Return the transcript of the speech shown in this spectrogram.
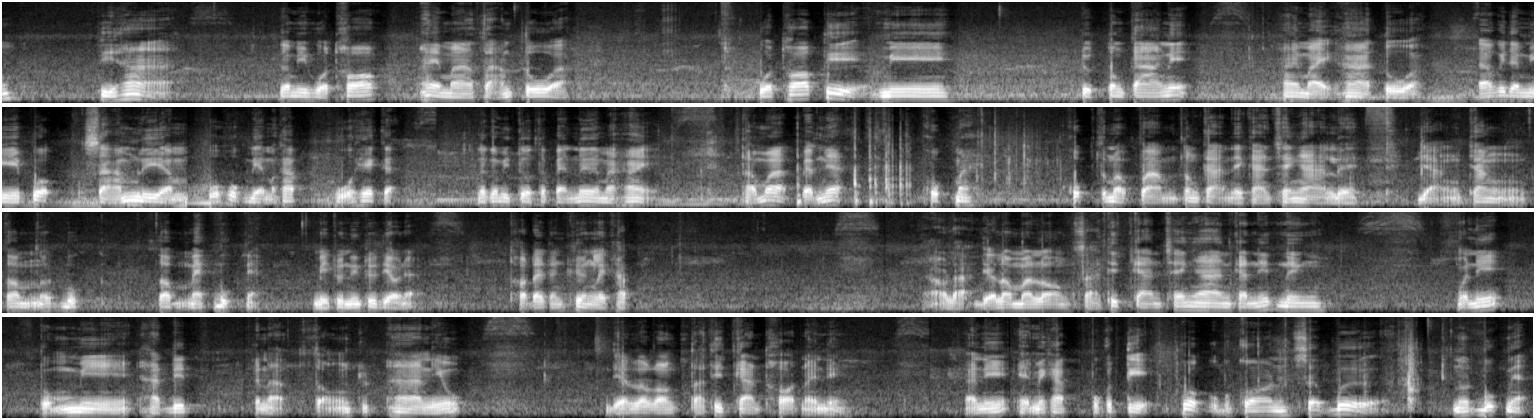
P ห้าก็มีหัวทอกให้มาสามตัว หัวทอกที่มีจุดตรงกลางนี่ให้มาอีกห้าตัว แล้วก็จะมีพวกสามเหลี่ยม หัวหกเหลี่ยมอะครับ หัวเฮกอะแล้วก็มีตัวสแปนเนอร์มาให้ ถามว่าแบบเนี้ยครบไหมครบสำหรับความต้องการในการใช้งานเลย อย่างช่างซ่อมโน้ตบุ๊กซ่อม macbook เนี่ยมีตัวนี้ตัวเดียวเนี่ยถอดได้ทั้งเครื่องเลยครับ เอาละเดี๋ยวเรามาลองสาธิตการใช้งานกันนิดนึง วันนี้ผมมีฮาร์ดดิสก์ขนาด 2.5 นิ้ว เดี๋ยวเราลองสาธิตการถอดหน่อยหนึ่งอันนี้เห็นไหมครับ ปกติพวกอุปกรณ์เซิร์ฟเวอร์โน้ตบุ๊กเนี่ย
